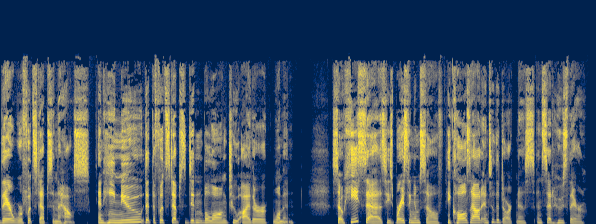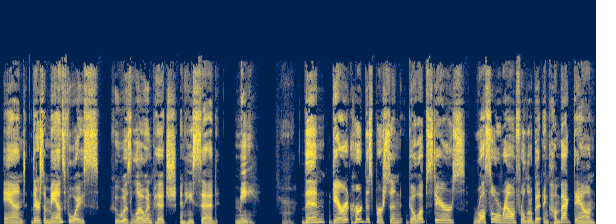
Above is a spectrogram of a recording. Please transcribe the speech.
there were footsteps in the house. And he knew that the footsteps didn't belong to either woman. So he says he's bracing himself. He calls out into the darkness and said, Who's there? And there's a man's voice who was low in pitch, and he said, Me. Hmm. Then Garrett heard this person go upstairs, rustle around for a little bit, and come back down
